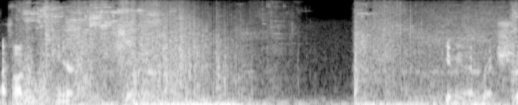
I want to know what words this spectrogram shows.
I thought it went here. Give me that red shit.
